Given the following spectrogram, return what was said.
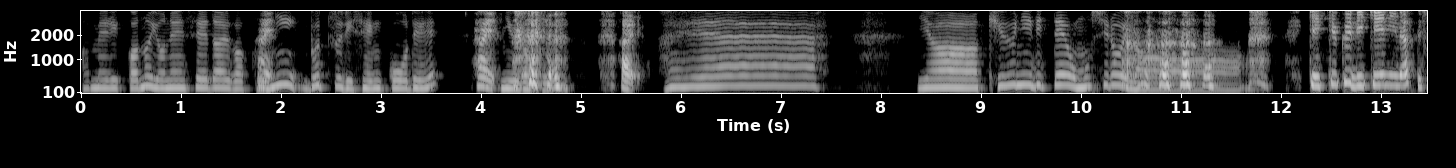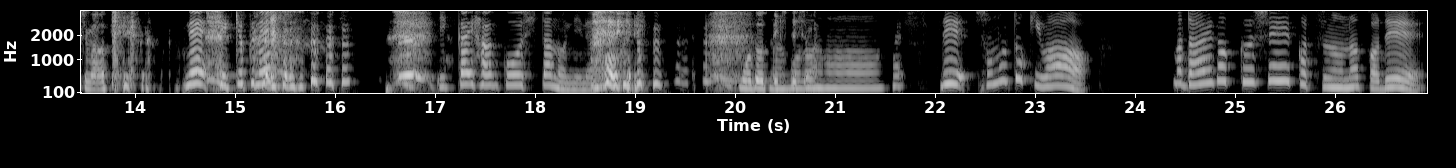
アメリカの4年生大学はい。に物理専攻ではい。入学。はい。へえ。いやー、急に利点面白いな 結局理系になってしまうっていう。ー。ね、結局ね。一回反抗したのにね。はい。戻ってきてしまう。で、その時は、まあ、大学生活の中で、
